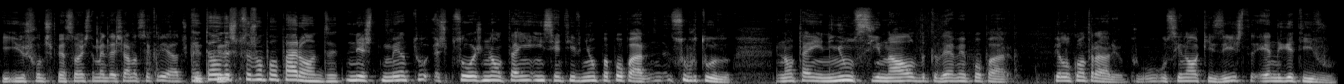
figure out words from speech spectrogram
e, e, os fundos de pensões também deixaram de ser criados. Que, então que, as pessoas vão poupar onde? Neste momento as pessoas não têm incentivo nenhum para poupar, sobretudo não têm nenhum sinal de que devem poupar. Pelo contrário, o, o sinal que existe é negativo.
